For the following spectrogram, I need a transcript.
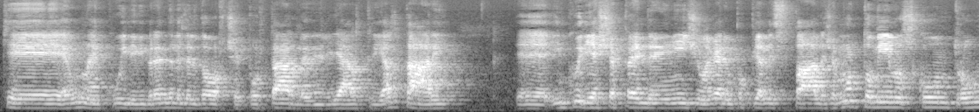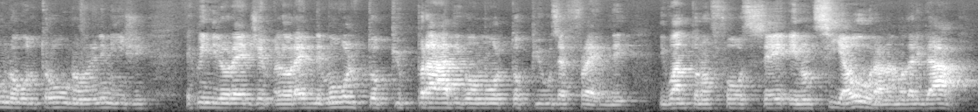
che è una in cui devi prendere delle torce e portarle negli altri altari eh, in cui riesci a prendere i nemici magari un po' più alle spalle, c'è molto meno scontro uno contro uno con i nemici e quindi lo, regge, lo rende molto più pratico, molto più user friendly di quanto non fosse e non sia ora una modalità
